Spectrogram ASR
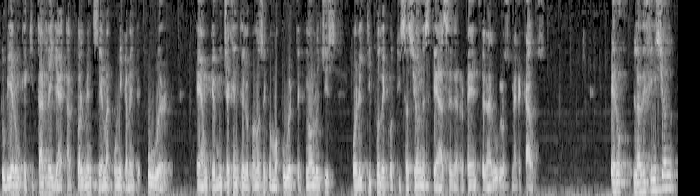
tuvieron que quitarle y actualmente se llama únicamente Uber, eh, aunque mucha gente lo conoce como Uber Technologies por el tipo de cotizaciones que hace de repente en algunos mercados. Pero la definición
